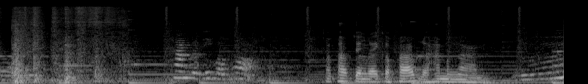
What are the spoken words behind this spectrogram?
ดอกเลยทำแบบนี้บ่พ่อถ้าภาพจังไรกับภาพเดี๋ยวให้มันงาม อืม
